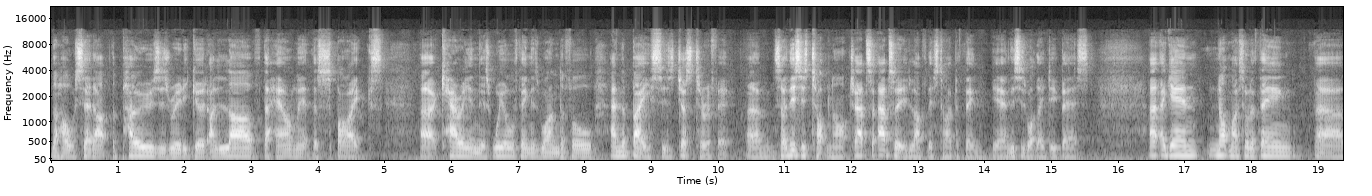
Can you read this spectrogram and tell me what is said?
the whole setup. The pose is really good. I love the helmet, the spikes. Uh, carrying this wheel thing is wonderful, and the base is just terrific. Um, so this is top notch. Abs- absolutely love this type of thing. Yeah, and this is what they do best. Uh, again, not my sort of thing. Uh,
